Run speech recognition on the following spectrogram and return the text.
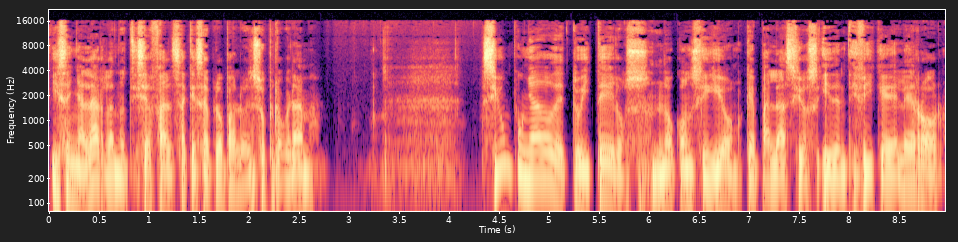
y señalar la noticia falsa que se propaló en su programa. Si un puñado de tuiteros no consiguió que Palacios identifique el error,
